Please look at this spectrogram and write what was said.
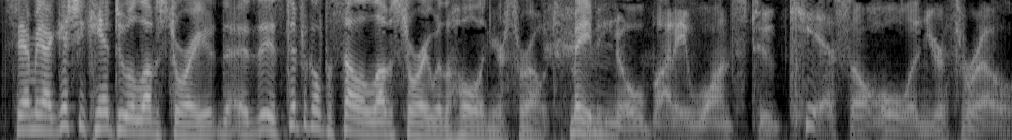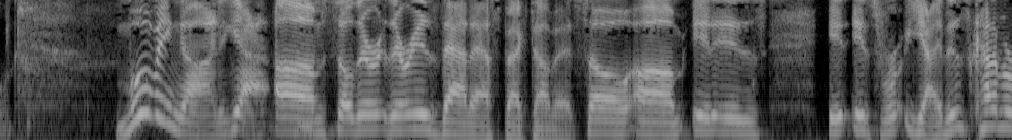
Sammy. I guess you can't do a love story. It's difficult to sell a love story with a hole in your throat. Maybe nobody wants to kiss a hole in your throat. Moving on, yeah. Um, so there there is that aspect of it. So um, it is it, it's yeah, it is kind of a.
